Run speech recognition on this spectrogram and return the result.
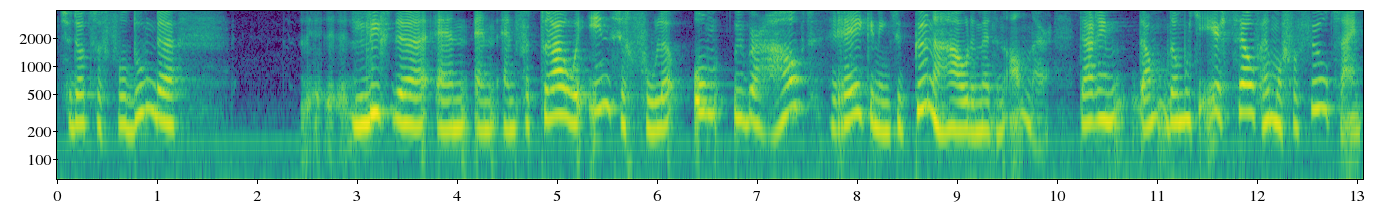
zodat ze voldoende liefde en, en, en vertrouwen in zich voelen om überhaupt rekening te kunnen houden met een ander. Daarin, dan, dan moet je eerst zelf helemaal vervuld zijn.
